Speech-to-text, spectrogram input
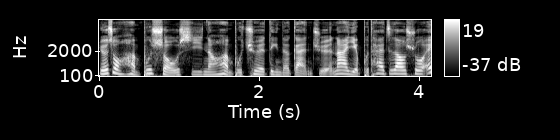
有一种很不熟悉，然后很不确定的感觉。那也不太知道说，诶，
